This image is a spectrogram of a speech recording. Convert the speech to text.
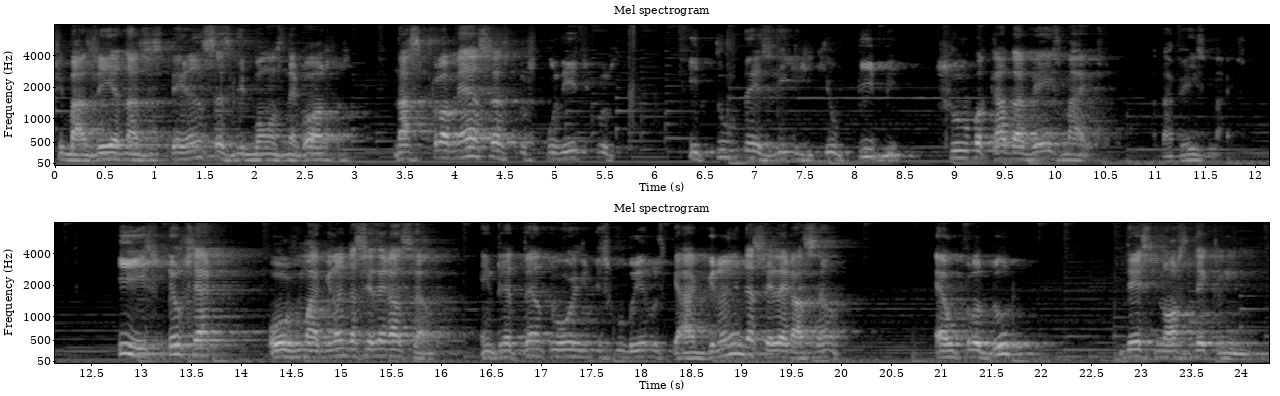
se baseia nas esperanças de bons negócios, nas promessas dos políticos e tudo exige que o PIB suba cada vez mais, cada vez mais. E isso deu certo. Houve uma grande aceleração. Entretanto, hoje descobrimos que a grande aceleração é o produto desse nosso declínio,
